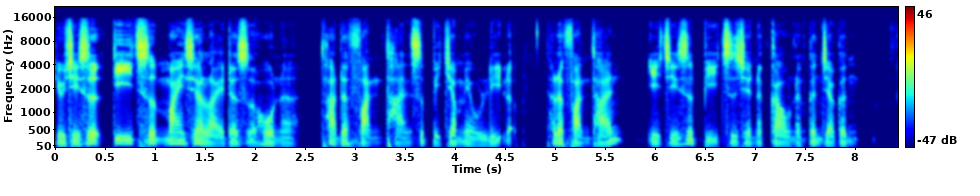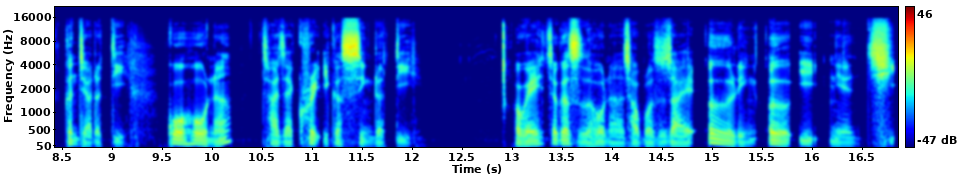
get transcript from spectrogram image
尤其是第一次卖下来的时候呢，它的反弹是比较没有力了，它的反弹已经是比之前的高呢更加更。更加的低，过后呢，才在 create 一个新的低。OK，这个时候呢，差不多是在二零二一年七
